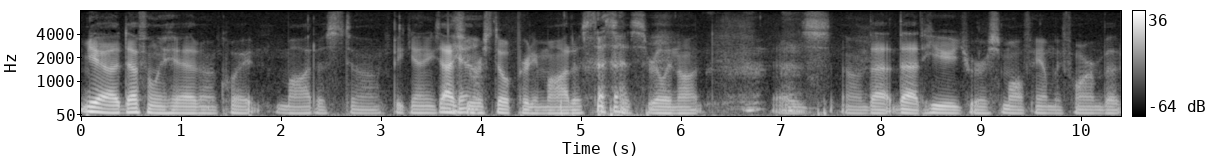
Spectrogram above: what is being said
Yeah, I definitely had uh, quite modest uh, beginnings. Actually, Yeah. we're still pretty modest. It's, it's really not as um, that that huge. We're a small family farm, but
